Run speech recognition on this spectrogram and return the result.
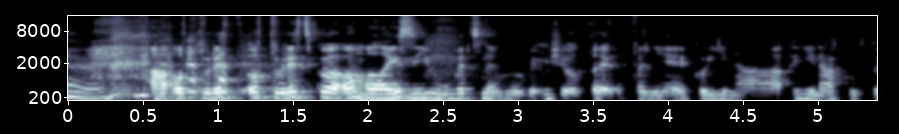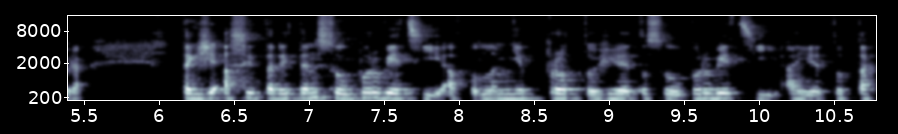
a o, Ture, o Turecku a o Malajzii vůbec nemluvím, že jo, to je úplně jako jiná, jiná kultura. Takže asi tady ten soubor věcí a podle mě protože je to soubor věcí a je to tak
